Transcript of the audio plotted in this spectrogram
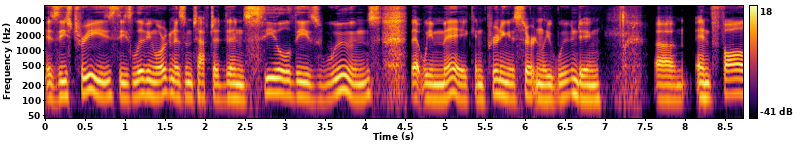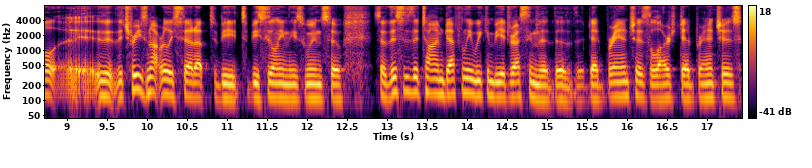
is these trees, these living organisms have to then seal these wounds that we make, and pruning is certainly wounding. Um, and fall, uh, the, the, tree's not really set up to be to be sealing these wounds. So, so this is the time. Definitely, we can be addressing the the, the dead branches, the large dead branches,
